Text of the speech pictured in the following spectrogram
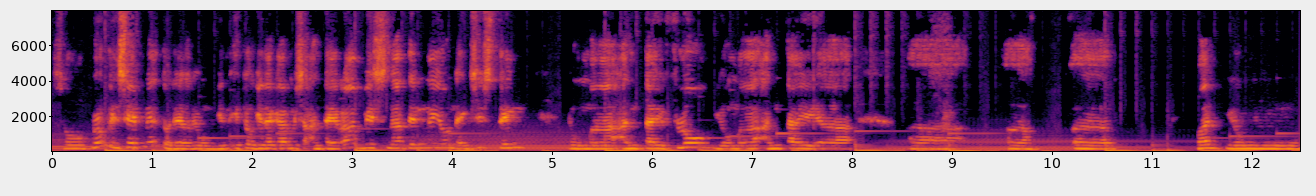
So, proven safe na ito dahil yung, ito ginagamit sa anti-rabies natin ngayon na existing, yung mga anti-flu, yung mga anti uh, uh, uh, uh, what, yung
